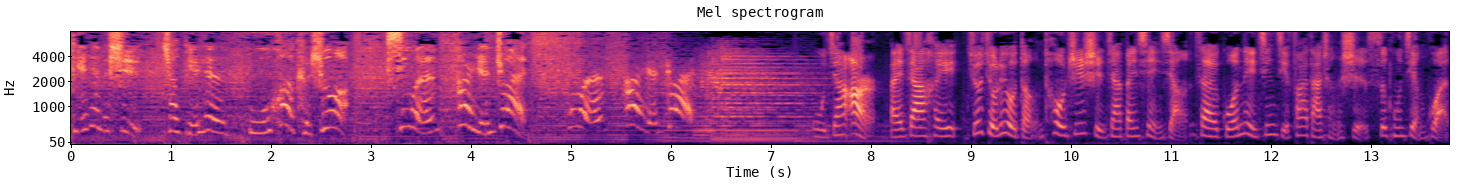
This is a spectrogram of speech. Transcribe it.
别人的事让别人无话可说。新闻二人转，新闻二人转。五加二、白加黑、九九六等透支式加班现象，在国内经济发达城市司空见惯，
